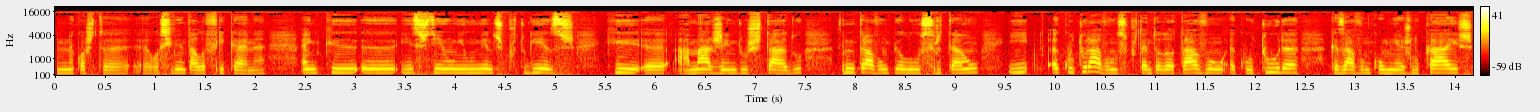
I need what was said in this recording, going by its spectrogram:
na costa ocidental africana, em que existiam elementos portugueses que, uh, à margem do Estado, penetravam pelo sertão e aculturavam-se, portanto, adotavam a cultura, casavam com mulheres locais.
